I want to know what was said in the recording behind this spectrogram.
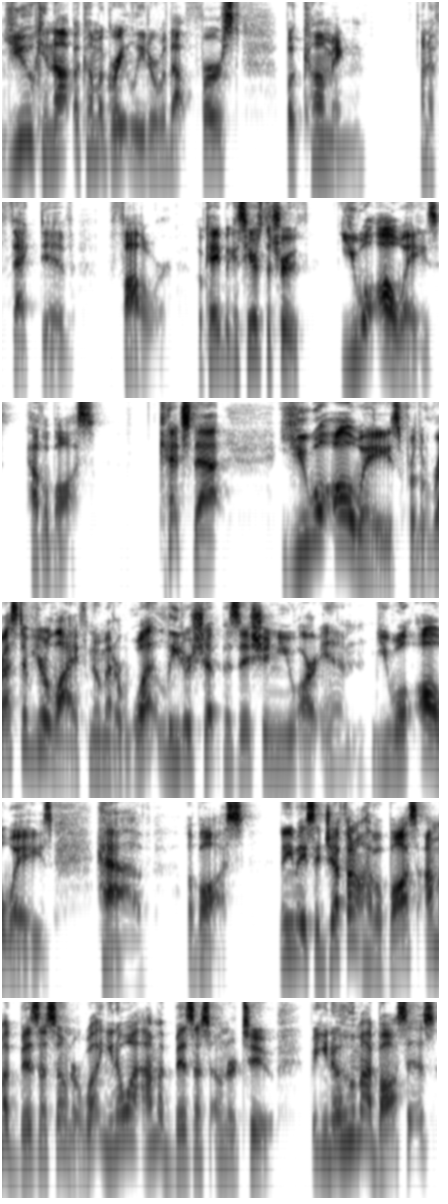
You cannot become a great leader without first becoming an effective follower. Okay? Because here's the truth you will always have a boss. Catch that. You will always, for the rest of your life, no matter what leadership position you are in, you will always have a boss. Now you may say, Jeff, I don't have a boss. I'm a business owner. Well, you know what? I'm a business owner too. But you know who my boss is?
